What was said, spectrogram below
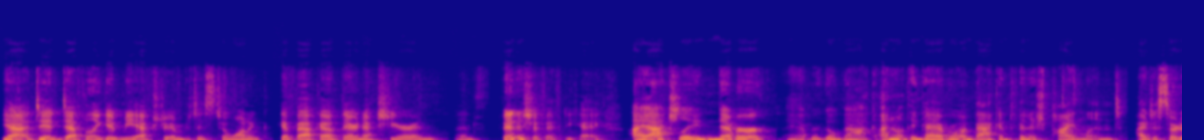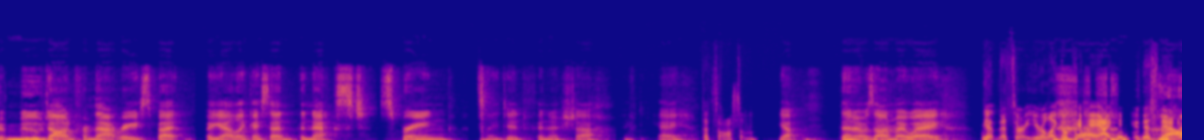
yeah, it did definitely give me extra impetus to want to get back out there next year and and finish a 50k. I actually never I ever go back. I don't think I ever went back and finished Pineland. I just sort of moved on from that race, but but yeah, like I said, the next spring I did finish uh 50k. That's awesome. Yeah. Then I was on my way Yep, that's right. You're like, okay, I can do this now.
